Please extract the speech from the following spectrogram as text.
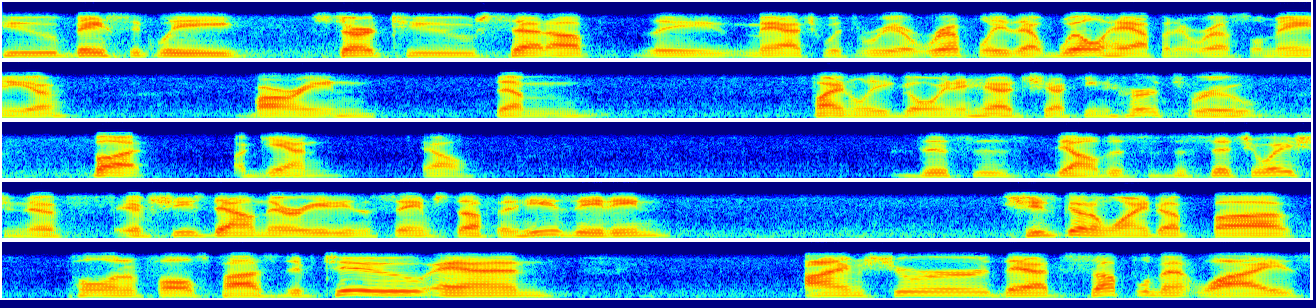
to basically start to set up the match with Rhea Ripley that will happen at WrestleMania, barring them finally going ahead checking her through. But again, you know, this is you know this is the situation. If if she's down there eating the same stuff that he's eating, she's going to wind up uh, pulling a false positive too. And I'm sure that supplement wise,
